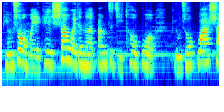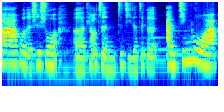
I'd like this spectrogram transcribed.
比如说我们也可以稍微的呢，帮自己透过，比如说刮痧，或者是说。呃，调整自己的这个按经络啊，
